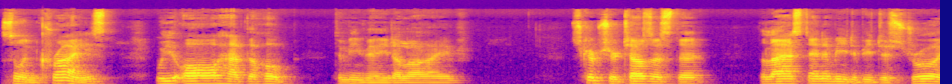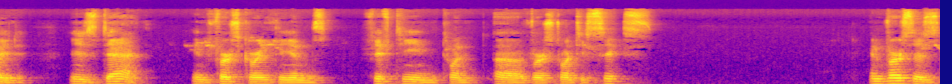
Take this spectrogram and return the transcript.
So in Christ, we all have the hope to be made alive. Scripture tells us that the last enemy to be destroyed is death in 1 Corinthians 15, 20, uh, verse 26. And verses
